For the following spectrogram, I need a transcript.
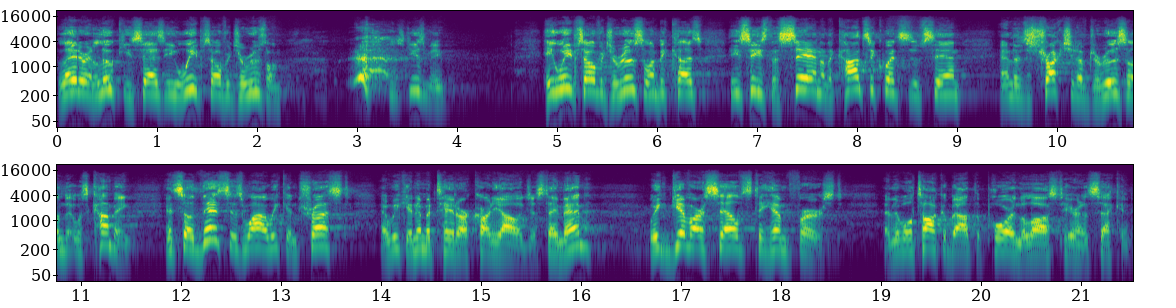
Later in Luke, he says he weeps over Jerusalem. Excuse me. He weeps over Jerusalem because he sees the sin and the consequences of sin and the destruction of Jerusalem that was coming. And so, this is why we can trust and we can imitate our cardiologist. Amen? We can give ourselves to him first. And then we'll talk about the poor and the lost here in a second.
